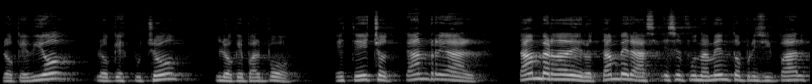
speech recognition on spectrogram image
lo que vio, lo que escuchó y lo que palpó. Este hecho tan real, tan verdadero, tan veraz, es el fundamento principal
